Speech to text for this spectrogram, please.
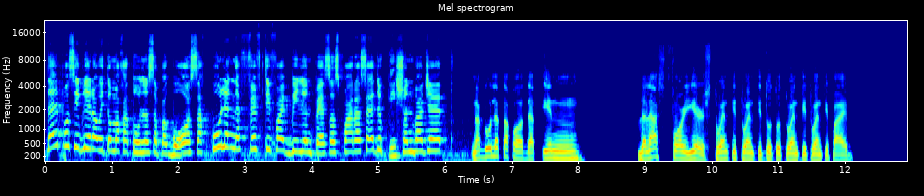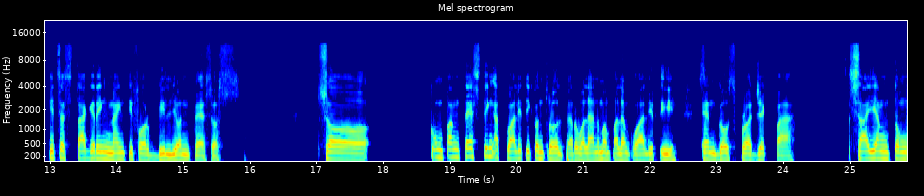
dahil posible raw ito makatulong sa pagbuo sa kulang na 55 billion pesos para sa education budget. nagulat ako that in the last four years, 2022 to 2025, it's a staggering 94 billion pesos. So, kung pang testing at quality control pero wala naman palang quality and ghost project pa, sayang tong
